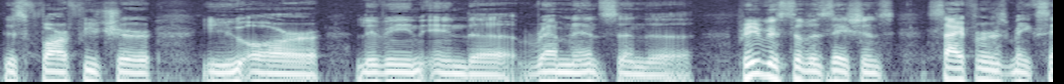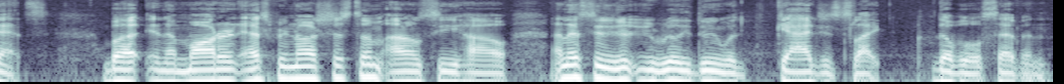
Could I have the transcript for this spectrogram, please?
this far future, you are living in the remnants and the previous civilizations. Ciphers make sense, but in a modern espionage system, I don't see how, unless you're, you're really doing with gadgets like 007.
